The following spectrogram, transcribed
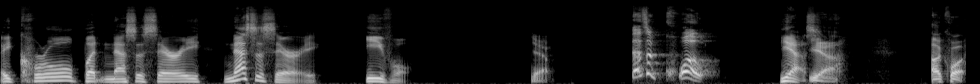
A cruel but necessary necessary evil. Yeah. That's a quote. Yes. Yeah. A quote.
